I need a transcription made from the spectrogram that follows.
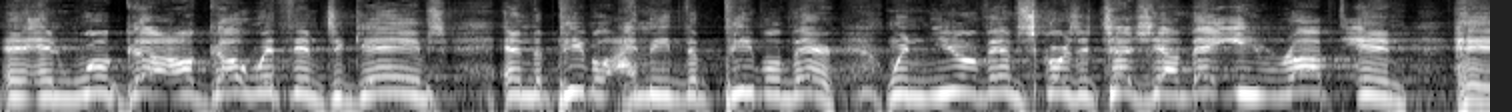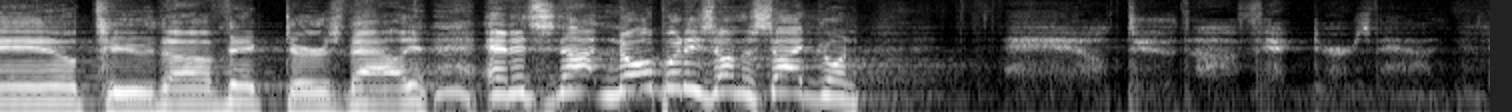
and, and, we'll go. I'll go with him to games. And the people, I mean, the people there, when U of M scores a touchdown, they erupt in "Hail to the victors, valiant!" And it's not nobody's on the side going, "Hail to the victors, valiant!"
